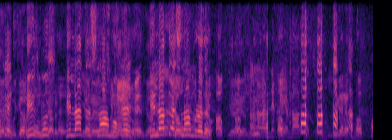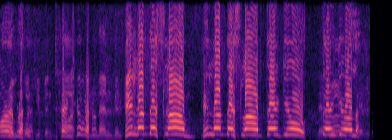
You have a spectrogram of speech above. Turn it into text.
Gotta he's go, we Muslim. gotta He go. left Yalla, Islam. yalla, Okay, we gotta he go. left So, Islam, brother. Up, up, Yeah, yeah, up, I'm not touching you gotta up All right, brother. what you've been Thank taught you. and then been He taught. left Islam. He left Islam. Thank you. Thank you. Allah.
